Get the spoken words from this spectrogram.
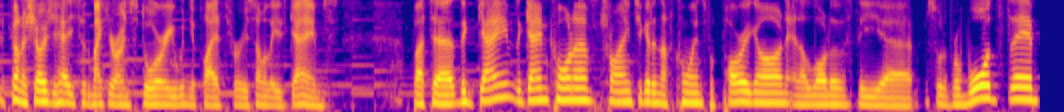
it kind of shows you how you sort of make your own story when you play through some of these games. But uh, the game, the game corner, trying to get enough coins for Porygon and a lot of the uh, sort of rewards there,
